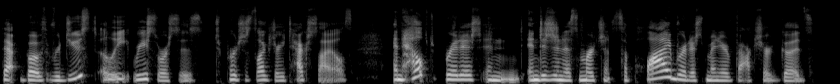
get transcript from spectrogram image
that both reduced elite resources to purchase luxury textiles and helped British and indigenous merchants supply British manufactured goods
